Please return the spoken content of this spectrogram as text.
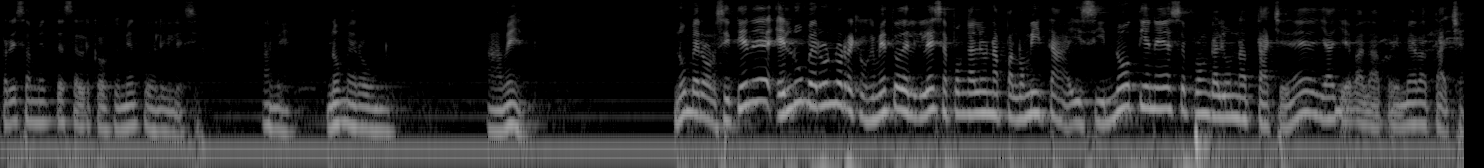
precisamente es el recogimiento de la iglesia. Amén. Número uno. Amén. Número uno. Si tiene el número uno recogimiento de la iglesia, póngale una palomita. Y si no tiene ese, póngale una tacha. ¿eh? Ya lleva la primera tacha.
